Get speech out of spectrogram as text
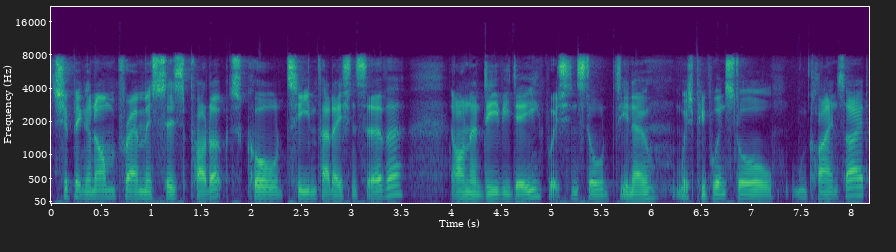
shipping an on premises product called Team Foundation Server on a DVD, which installed, you know, which people install client side,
